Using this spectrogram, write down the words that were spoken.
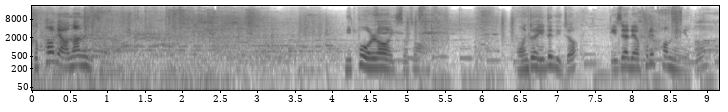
급하게 안 하는 게 좋아요. 미포 올라와 있어서 완전 이득이죠. 이제리아 프리파밍이고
